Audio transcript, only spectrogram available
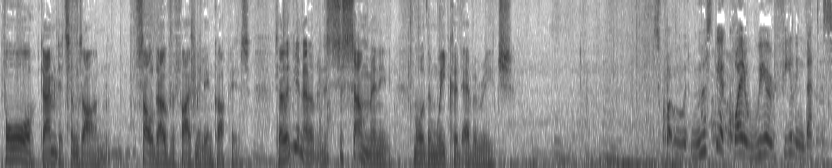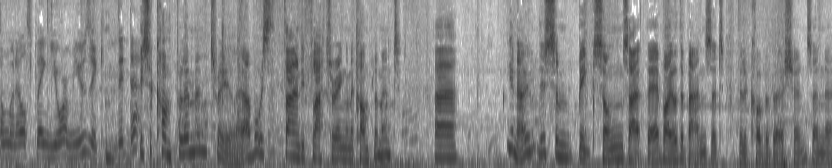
four Diamond Head songs on, sold over five million copies. So you know, it's just so many more than we could ever reach. Quite, it must be a quite a weird feeling that someone else playing your music did that. It's a compliment, really. I've always found it flattering and a compliment. Uh, you know, there's some big songs out there by other bands that, that are cover versions, and uh,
